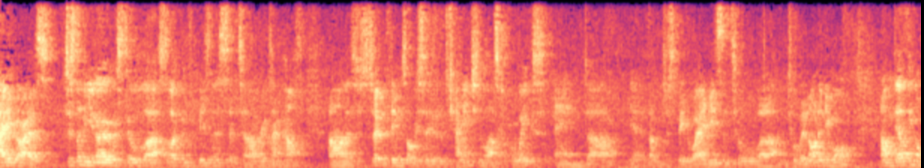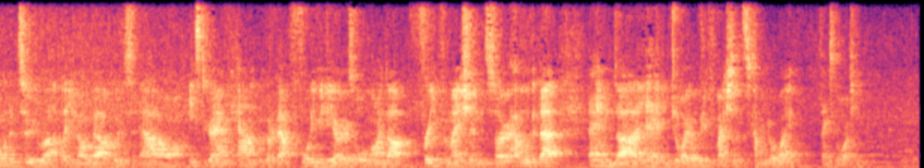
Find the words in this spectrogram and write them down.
Hey guys, just letting you know we're still uh, still open for business at uh, Reclaim Health. Uh, there's certain things obviously that have changed in the last couple of weeks, and uh, yeah, they'll just be the way it is until uh, until they're not anymore. Um, the other thing I wanted to uh, let you know about was our Instagram account. We've got about 40 videos all lined up, free information. So have a look at that, and yeah, enjoy all the information that's coming your way. Thanks for watching.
